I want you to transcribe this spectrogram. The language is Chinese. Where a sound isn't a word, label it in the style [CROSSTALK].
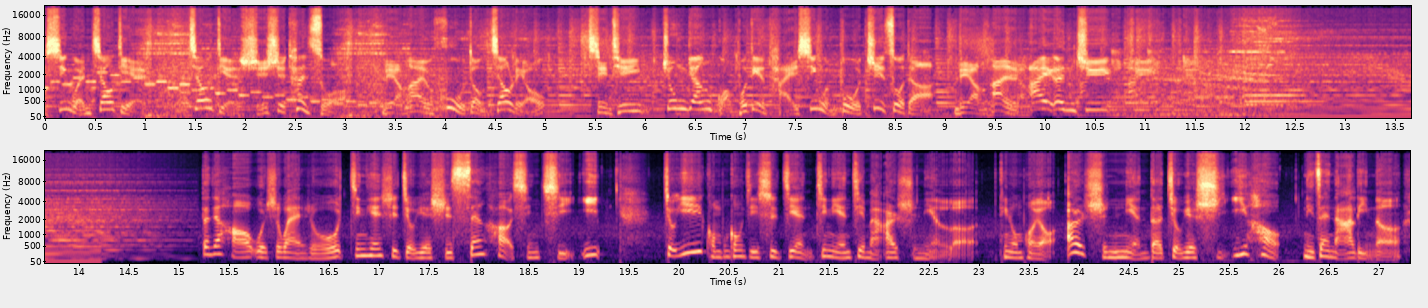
新闻焦点、焦点时事探索、两岸互动交流，请听中央广播电台新闻部制作的《两岸 ING》。大家好，我是宛如，今天是九月十三号，星期一。九一恐怖攻击事件今年届满二十年了，听众朋友，二十年的九月十一号，你在哪里呢？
